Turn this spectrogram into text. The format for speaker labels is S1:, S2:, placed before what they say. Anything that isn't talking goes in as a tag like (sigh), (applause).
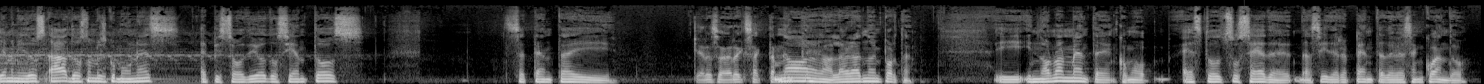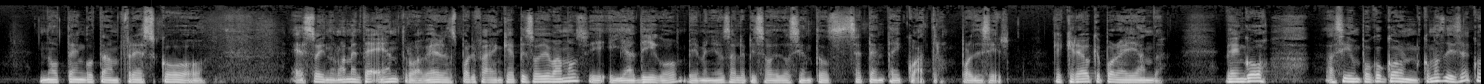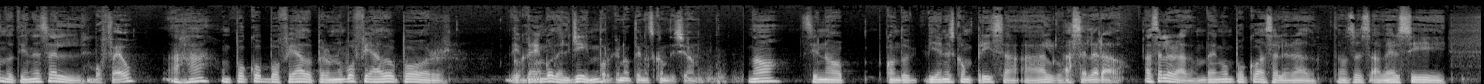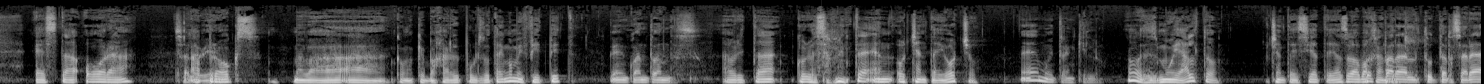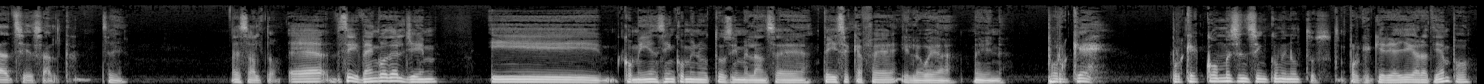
S1: Bienvenidos a Dos Nombres Comunes, episodio 270 y...
S2: ¿Quieres saber exactamente?
S1: No, no, no, la verdad no importa. Y, y, normalmente, como esto sucede así de repente, de vez en cuando, no tengo tan fresco eso y normalmente entro a ver en Spotify en qué episodio vamos y, y ya digo, bienvenidos al episodio 274, por decir, que creo que por ahí anda. Vengo así un poco con, ¿cómo se dice? Cuando tienes el...
S2: Bofeo.
S1: Ajá, un poco bofeado, pero no bofeado por... Vengo
S2: no,
S1: del gym.
S2: Porque no tienes condición.
S1: No, sino cuando vienes con prisa a algo.
S2: Acelerado.
S1: Acelerado, vengo un poco acelerado. Entonces, a ver si esta hora
S2: Sale
S1: aprox me va a como que bajar el pulso. Tengo mi Fitbit.
S2: ¿En cuánto andas?
S1: Ahorita, curiosamente, en 88.
S2: Eh, muy tranquilo.
S1: No, es muy alto. 87, ya se va
S2: Pues
S1: bajando.
S2: para tu tercera edad sí es alta.
S1: Sí, es alto. Eh, sí, vengo del gym y comí en cinco minutos y me lancé, te hice café y luego ya me vine.
S2: ¿Por qué? ¿Por qué comes en cinco minutos?
S1: Porque quería llegar a tiempo.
